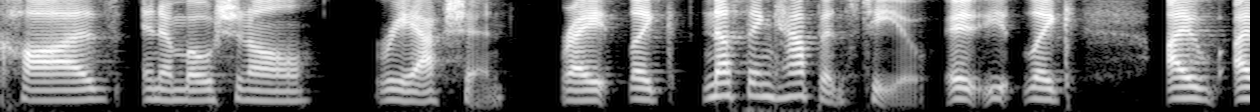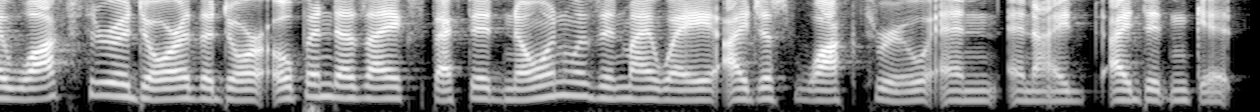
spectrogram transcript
cause an emotional reaction, right? Like nothing happens to you. It like I I walked through a door, the door opened as I expected. No one was in my way. I just walked through and and I I didn't get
